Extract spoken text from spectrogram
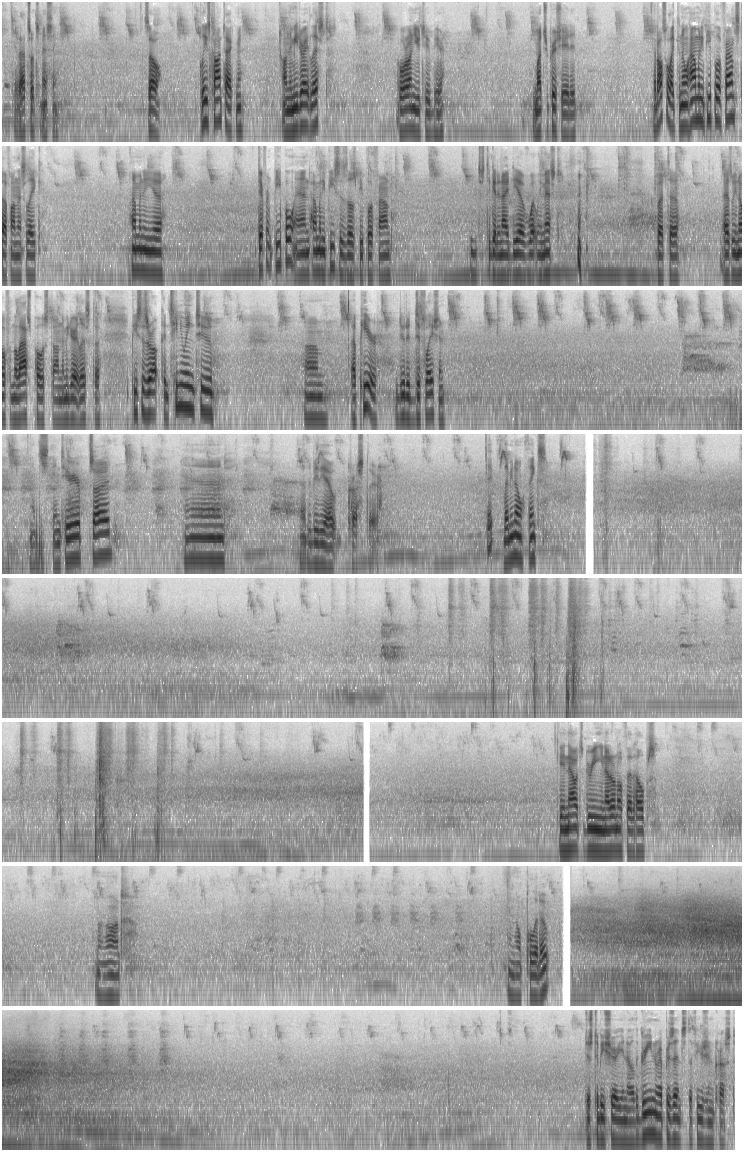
Okay, that's what's missing. So, please contact me on the meteorite list or on YouTube here. Much appreciated. I'd also like to know how many people have found stuff on this lake. How many uh, different people and how many pieces those people have found. Just to get an idea of what we missed. but uh, as we know from the last post on the meteorite list, uh, pieces are continuing to um, appear due to deflation. That's the interior side. And that would be the out crust there. Okay, let me know. Thanks. Okay, now it's green. I don't know if that helps. Or not. And I'll pull it out. Just to be sure you know, the green represents the fusion crust.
